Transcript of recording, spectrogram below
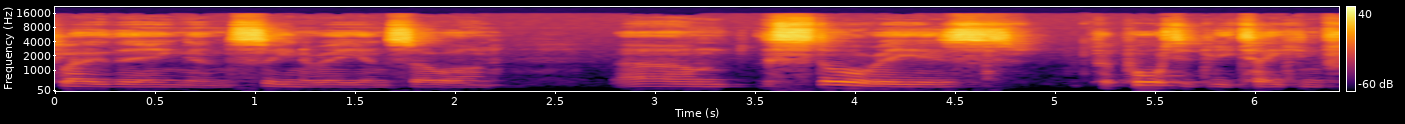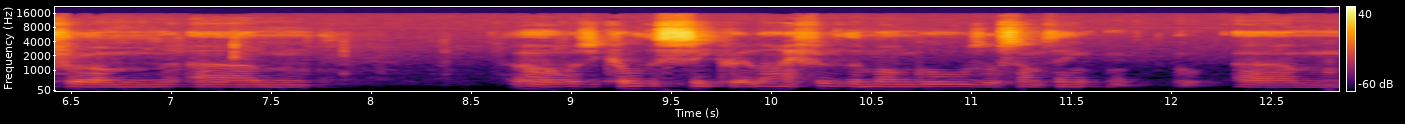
clothing and scenery and so on. Um, the story is purportedly taken from, um, oh, what's it called, The Secret Life of the Mongols or something. Um,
